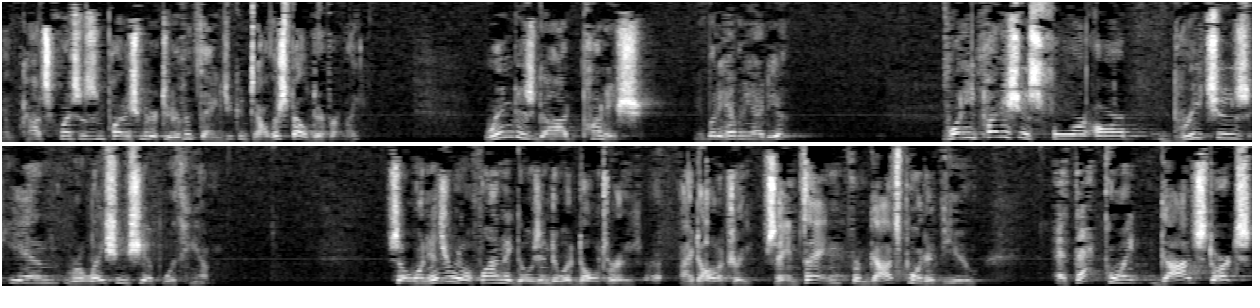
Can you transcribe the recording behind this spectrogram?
And consequences and punishment are two different things. You can tell they're spelled differently. When does God punish? Anybody have any idea? What he punishes for are breaches in relationship with him. So when Israel finally goes into adultery, uh, idolatry, same thing from God's point of view, at that point God starts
